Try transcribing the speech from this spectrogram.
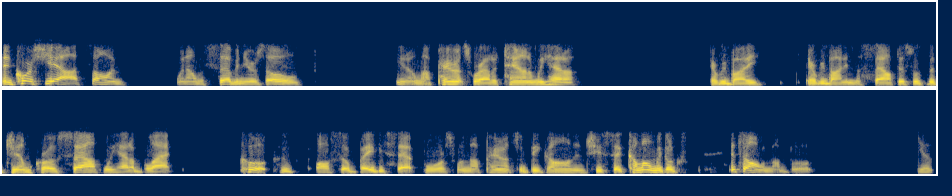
And of course, yeah, I saw him when I was seven years old. You know, my parents were out of town, and we had a everybody everybody in the South. This was the Jim Crow South. We had a black cook who also babysat for us when my parents would be gone, and she said, "Come on, we go." It's all in my book. Yep.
